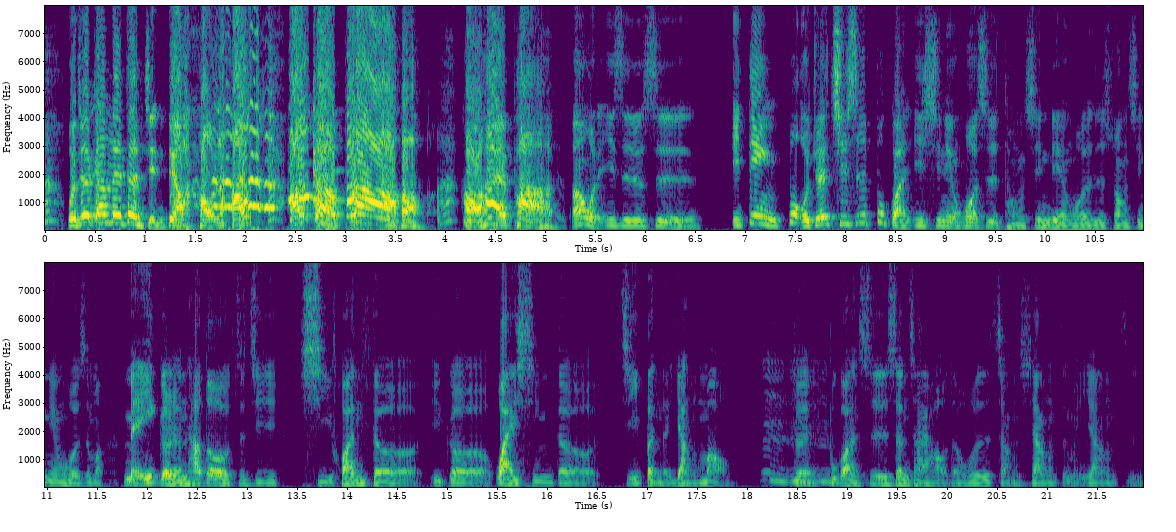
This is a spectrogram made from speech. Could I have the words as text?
我觉得刚刚那段剪掉好了，好好可怕哦。好害怕，然后我的意思就是，一定不，我觉得其实不管异性恋，或是同性恋，或者是双性恋，或者什么，每一个人他都有自己喜欢的一个外形的基本的样貌，嗯，对，不管是身材好的，或者是长相怎么样子，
